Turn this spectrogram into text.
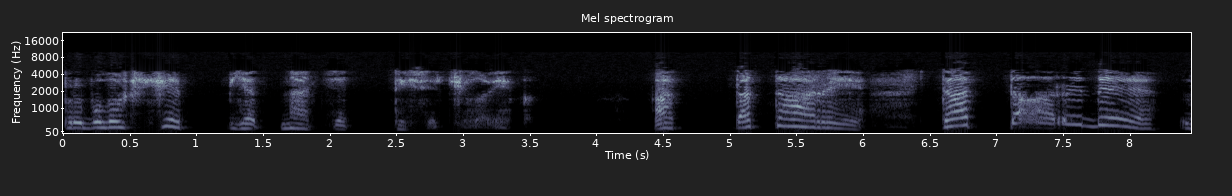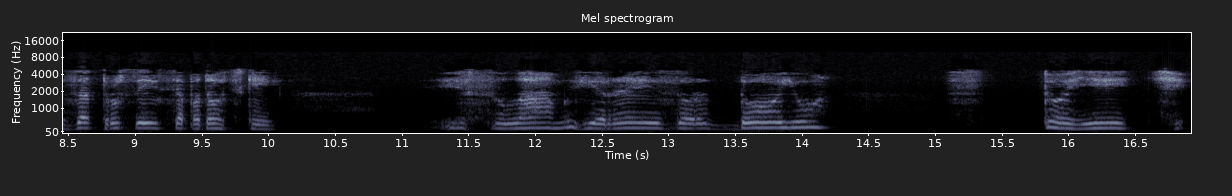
прибуло ще п'ятнадцять тисяч чоловік. А татари, татари де? затрусився Потоцький. Іслам Гірей з Ордою стоїть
